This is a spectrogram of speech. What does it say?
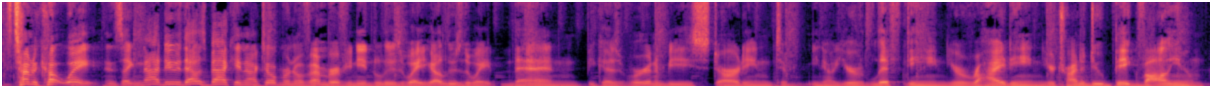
it's time to cut weight. And it's like, nah, dude, that was back in October, November. If you need to lose weight, you got to lose the weight then because we're going to be starting to, you know, you're lifting, you're riding, you're trying to do big volume.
